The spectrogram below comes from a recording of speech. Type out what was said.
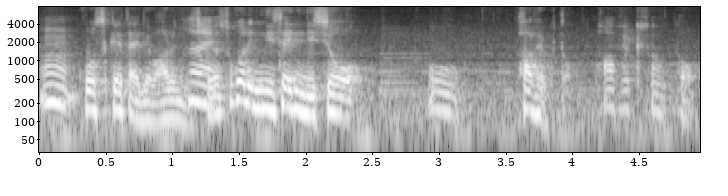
うん。コース形態ではあるんですけど、はい。そこで2戦2勝。おパーフェクト。パーフェクト。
